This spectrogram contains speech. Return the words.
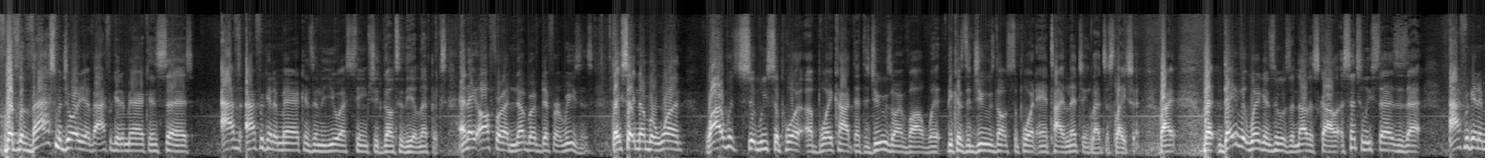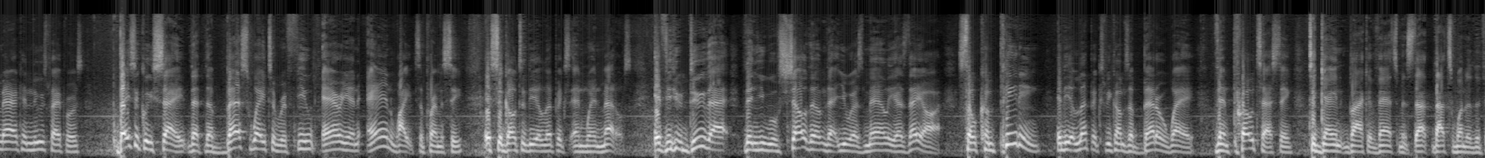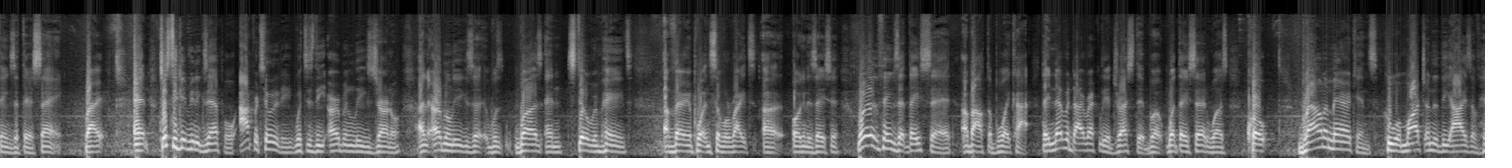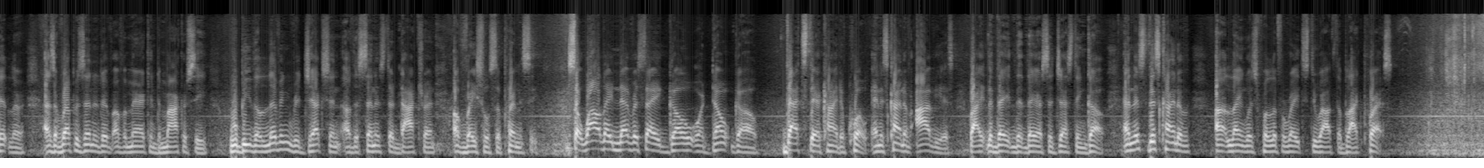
But the vast majority of African Americans says Af African Americans in the U.S. team should go to the Olympics, and they offer a number of different reasons. They say number one, why would, should we support a boycott that the Jews are involved with? Because the Jews don't support anti-lynching legislation, right? But David Wiggins, who is another scholar, essentially says is that African American newspapers basically say that the best way to refute Aryan and white supremacy is to go to the Olympics and win medals. If you do that, then you will show them that you are as manly as they are. So competing in the Olympics becomes a better way than protesting to gain black advancements. That, that's one of the things that they're saying right? And just to give you an example, Opportunity, which is the Urban League's journal, and Urban League was, was and still remains a very important civil rights uh, organization. One of the things that they said about the boycott, they never directly addressed it, but what they said was, quote, brown Americans who will march under the eyes of Hitler as a representative of American democracy will be the living rejection of the sinister doctrine of racial supremacy. So while they never say go or don't go, that's their kind of quote. And it's kind of obvious, right, that they, that they are suggesting go. And this, this kind of uh, language proliferates throughout the black press.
